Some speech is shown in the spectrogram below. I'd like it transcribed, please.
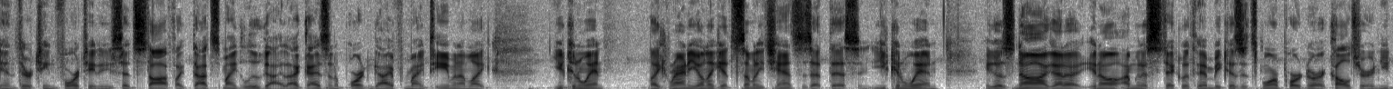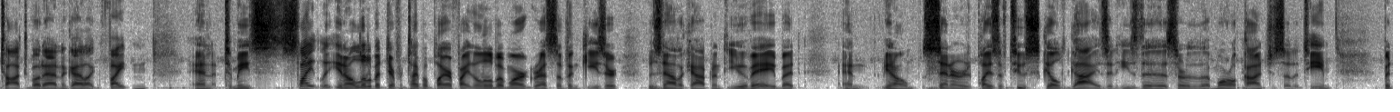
in 13 14, and he said, Stoff, like, that's my glue guy. That guy's an important guy for my team. And I'm like, you can win. Like, Randy, you only get so many chances at this, and you can win. He goes, no, I gotta, you know, I'm gonna stick with him because it's more important to our culture. And you talked about adding a guy like Fighton, and to me, slightly, you know, a little bit different type of player, fighting a little bit more aggressive than Keyser, who's now the captain at the U of A. But and you know, center plays with two skilled guys, and he's the sort of the moral conscience of the team. But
